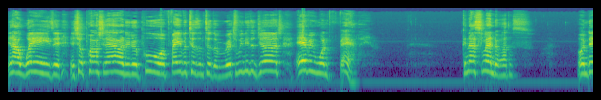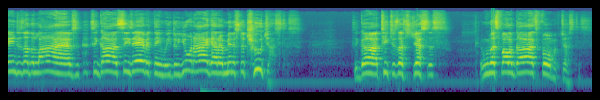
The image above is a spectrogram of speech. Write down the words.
in our ways and, and show partiality to the poor or favoritism to the rich. We need to judge everyone fairly. Cannot slander others or endangers other lives. See, God sees everything we do. You and I got to minister true justice. See, God teaches us justice. And we must follow God's form of justice.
